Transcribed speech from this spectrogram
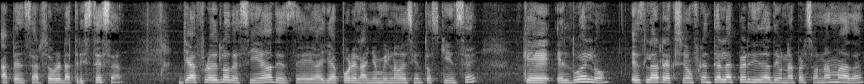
a, pensar sobre la tristeza. Ya Freud lo decía desde allá por el año 1915, que el duelo es la reacción frente a la pérdida de una persona amada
